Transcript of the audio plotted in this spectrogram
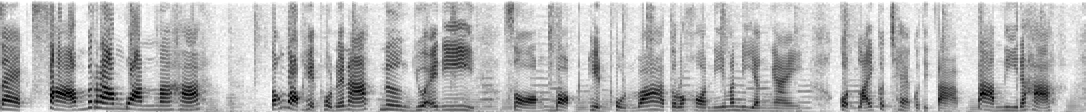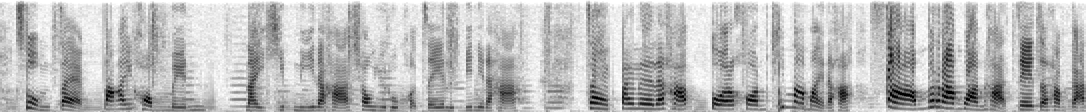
แจก 3 รางวัลนะคะ ต้องบอกเหตุผลด้วยนะ 1. UID 2. บอกเหตุผลว่าตัวละครนี้มันดียังไง กดไลค์ กดแชร์ กดติดตาม ตามนี้นะคะ สุ่มแจกใต้คอมเมนต์ในคลิปนี้นะคะ ช่อง YouTube ของเจลิบบี้นี่นะคะ แจกไปเลยนะคะ ตัวละครที่มาใหม่นะคะ 3 รางวัลค่ะ เจจะทำการ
